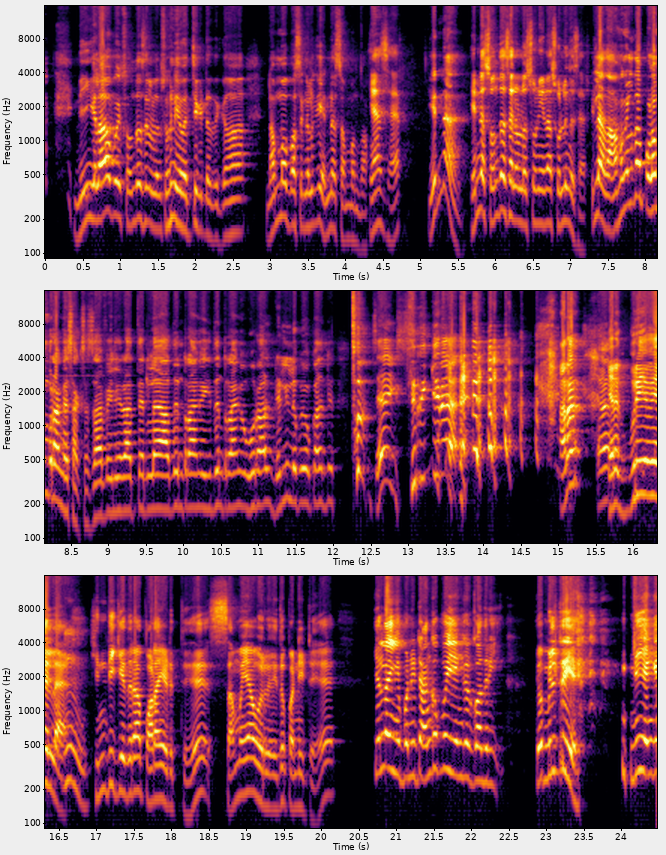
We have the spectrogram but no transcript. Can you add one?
நீங்களா போய் சொந்த செலவுல சூனியம் வச்சுக்கிட்டதுக்கும் நம்ம பசங்களுக்கு என்ன சம்பந்தம்? ஏன் சார்? என்ன? என்ன சொந்த செலவுல சூனியனா சொல்லுங்க சார். இல்ல அது அவங்கள தான் புலம்புறாங்க. சக்சஸா ஃபெயிலியரா தெரியல அதுன்றாங்க இதுன்றாங்க. ஒரு ஆள் டெல்லியில போய் உட்காந்துட்டு சிரிக்கிற. ஆனா எனக்கு புரியவே இல்லை. ஹிந்திக்கு எதிராக படம் எடுத்து செம்மையா ஒரு இது பண்ணிட்டு எல்லாம் இங்க பண்ணிட்டு அங்க போய் எங்க உட்காந்துரு யோ மிலிட்ரி நீ எங்க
